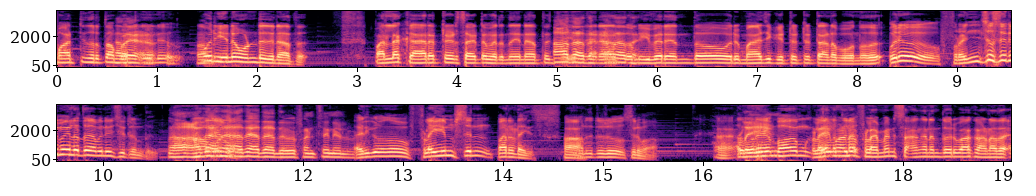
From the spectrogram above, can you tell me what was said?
മാറ്റി നിർത്താൻ പറ്റില്ല. ഒരു ഇനം ഉണ്ട് ഇതിനകത്ത്. പല ക്യാരക്ടേഴ്സ് ആയിട്ട് വരുന്നതിനകത്ത്. ഇവരെന്തോ ഒരു മാജിക് ഇട്ടിട്ടിട്ടാണ് പോകുന്നത്. ഒരു ഫ്രഞ്ച് സിനിമയിൽ അദ്ദേഹം അഭിനയിച്ചിട്ടുണ്ട്. അതെ ഫ്രണ്ട്സിനെ എനിക്ക് തോന്നുന്നു ഫ്ലെയിംസ് ഇൻ പാരഡൈസ്. പറഞ്ഞിട്ടൊരു സിനിമ. അങ്ങനെ എന്തോ ഒരു വാക്കാണത്.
